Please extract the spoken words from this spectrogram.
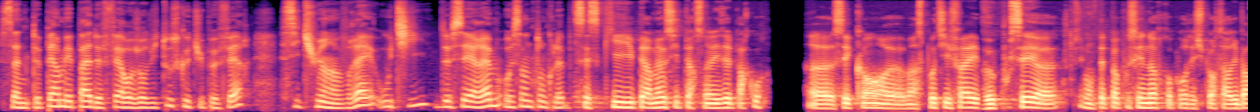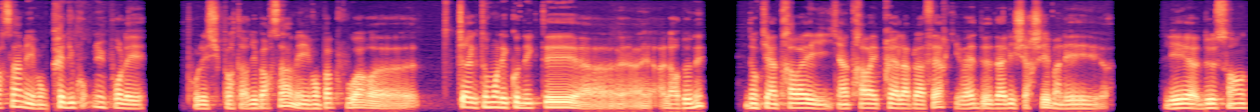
ça ne te permet pas de faire aujourd'hui tout ce que tu peux faire si tu as un vrai outil de CRM au sein de ton club. C'est ce qui permet aussi de personnaliser le parcours. Euh, c'est quand euh, ben Spotify veut pousser, euh, ils vont peut-être pas pousser une offre pour des supporters du Barça, mais ils vont créer du contenu pour les pour les supporters du Barça, mais ils vont pas pouvoir euh, directement les connecter à, à, leurs données. Donc il y a un travail, il y a un travail préalable à faire qui va être d'aller chercher ben, les les 200,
